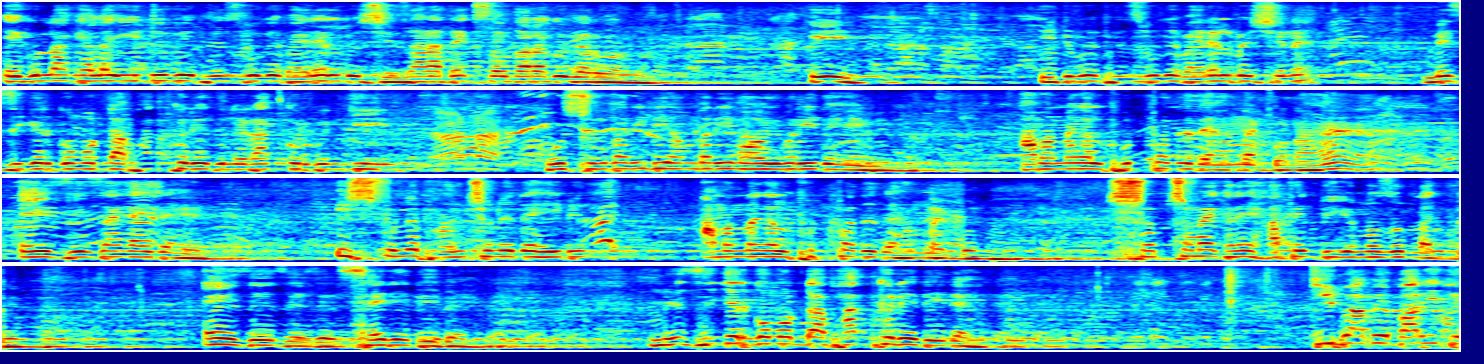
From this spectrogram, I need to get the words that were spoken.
এগুলা খেলা ইউটিউবে ফেসবুকে ভাইরাল বেশি যারা দেখছ তারা কইবার পারব? কি? ইউটিউবে ফেসবুকে ভাইরাল বেশি না? মেজিকের গোমরটা ভাগ করে দিলে রাগ করবেন কি? শ্বশুর বাড়ি বিয়াম বাড়ি মাওই বাড়ি দেখাইবেন। আমার নাগাল ফুটপাতে দেখান লাগবো না হ্যাঁ? এই যে জায়গায় দেখেন স্কুলে ফাংশনে দেখাইবেন আমার নাগাল ফুটপাতে দেখান লাগবো না। সবসময় খালি হাতের দিকে নজর রাখবেন। এই যে যে যে ছেড়ে দেয় মেজিকের গোমরটা ভাগ করে দিয়ে দেয় কীভাবে বাড়িতে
